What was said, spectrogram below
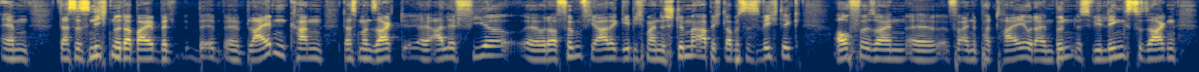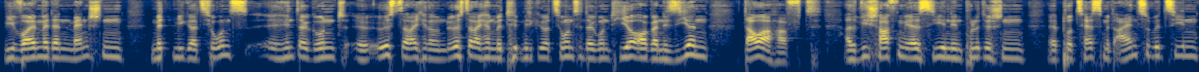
ähm, dass es nicht nur dabei be be bleiben kann, dass man sagt, äh, alle vier äh, oder fünf Jahre gebe ich meine Stimme ab. Ich glaube, es ist wichtig, auch für so ein, äh, für eine Partei oder ein Bündnis wie Links zu sagen, wie wollen wir denn Menschen mit Migrationshintergrund, äh, Österreicherinnen und Österreichern mit Migrationshintergrund hier organisieren, dauerhaft. Also wie schaffen wir es, sie in den politischen äh, Prozess mit einzubeziehen?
